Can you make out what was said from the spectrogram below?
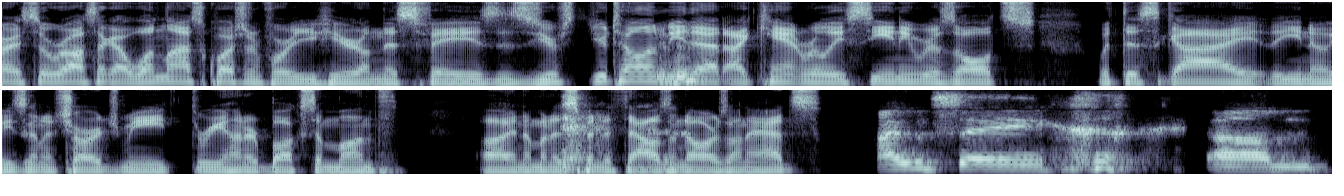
right, so Ross, I got one last question for you here on this phase. Is you're you're telling mm-hmm. me that I can't really see any results with this guy? You know, he's going to charge me three hundred bucks a month, uh, and I'm going to spend thousand dollars on ads. I would say um,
